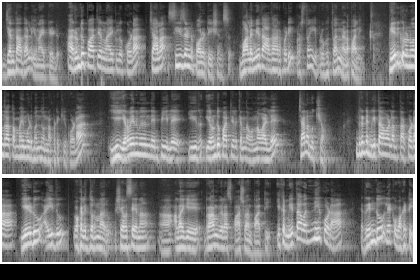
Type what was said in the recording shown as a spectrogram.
Janata Dal united. ఆ రెండు పార్టీల నాయకులు కూడా చాలా సీజన్డ్ పాలిటీషియన్స్. వాళ్ళ మీద ఆధారపడి ప్రస్తుతం ఈ ప్రభుత్వాన్ని నడపాలి. పేరుకు రెండు వందల తొంభై మూడు మంది ఉన్నప్పటికీ కూడా ఈ ఇరవై ఎనిమిది మంది ఎంపీలే ఈ ఈ రెండు పార్టీల కింద ఉన్నవాళ్ళే చాలా ముఖ్యం. ఎందుకంటే మిగతా వాళ్ళంతా కూడా ఏడు ఐదు ఒకళ్ళిద్దరు ఉన్నారు శివసేన అలాగే రామ్ విలాస్ పాస్వాన్ పార్టీ. ఇక మిగతావన్నీ కూడా రెండు లేక ఒకటి.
